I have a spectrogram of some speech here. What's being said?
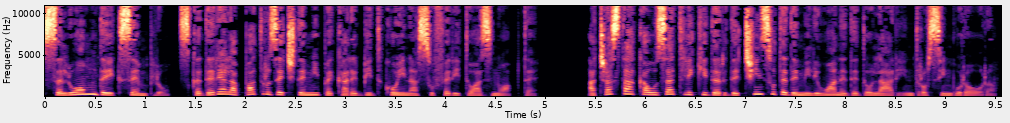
Să luăm de exemplu scăderea la 40.000 pe care Bitcoin a suferit-o azi noapte. Aceasta a cauzat lichidări de 500 de milioane de dolari într-o singură oră.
